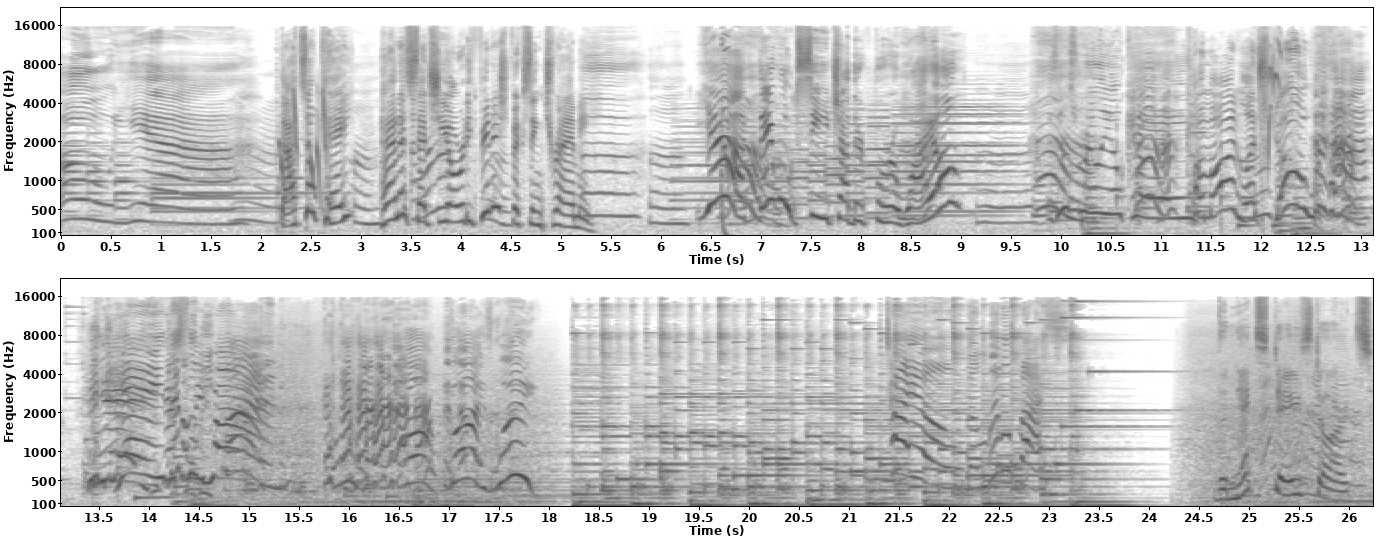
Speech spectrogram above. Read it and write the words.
Oh yeah. That's okay. Uh, Hannah said she uh-huh. already finished fixing Trammy. Uh, yeah, they won't see each other for a while. This is this really okay? Come on, let's go. Yay, this will be fun! Oh, guys, wait! Tayo, the little bus. The next day starts.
